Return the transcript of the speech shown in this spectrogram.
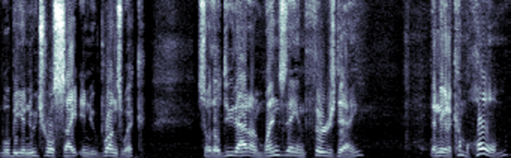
will be a neutral site in New Brunswick. So they'll do that on Wednesday and Thursday. Then they're going to come home.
